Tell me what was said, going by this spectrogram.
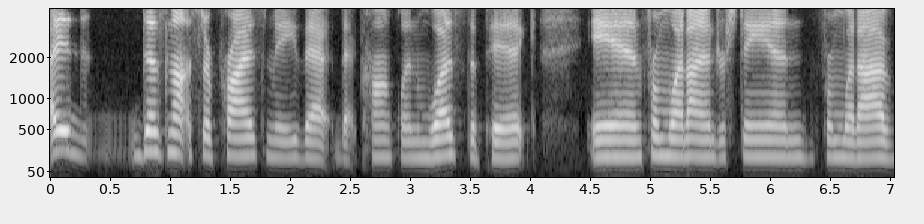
it does not surprise me that that Conklin was the pick, and from what I understand, from what I've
